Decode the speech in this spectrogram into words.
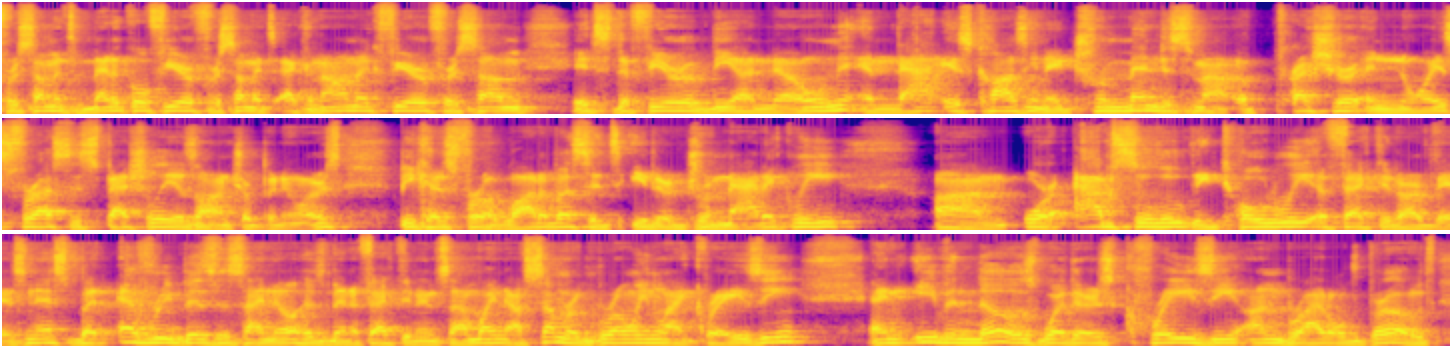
for some it's medical fear, for some it's economic fear, for some it's the fear of the unknown, and that is causing a tremendous amount of pressure and noise for us, especially as entrepreneurs, because for a lot of us it's either dramatically um, or absolutely totally affected our business. But every business I know has been affected in some way. Now, some are growing like crazy. And even those where there's crazy, unbridled growth,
